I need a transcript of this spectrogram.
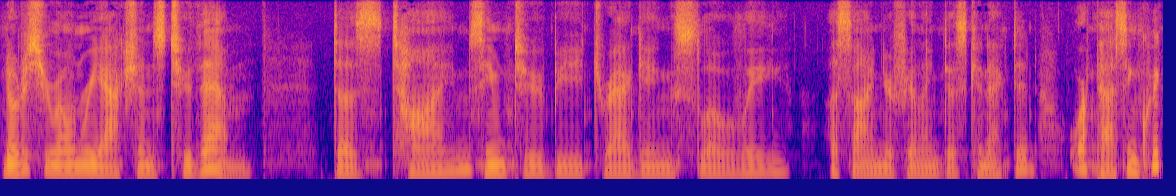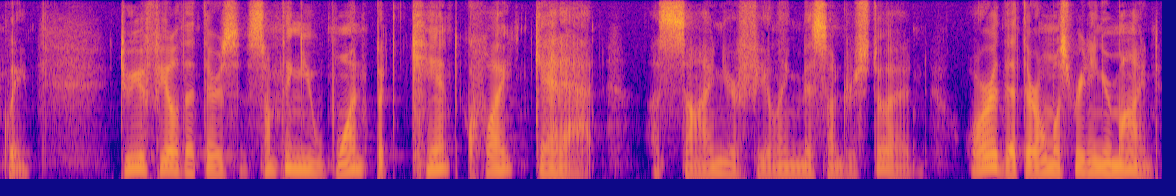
Notice your own reactions to them. Does time seem to be dragging slowly, a sign you're feeling disconnected, or passing quickly? Do you feel that there's something you want but can't quite get at, a sign you're feeling misunderstood, or that they're almost reading your mind.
